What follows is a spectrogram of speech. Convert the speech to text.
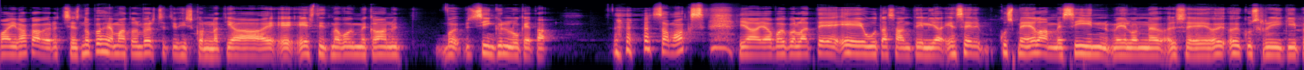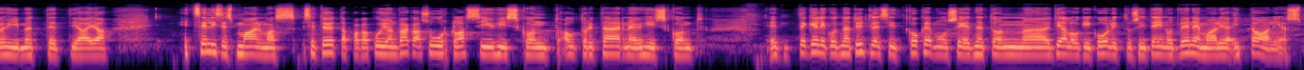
või väga võrdses, no Põhjamaad on võrdsed ühiskonnad ja e-, Eestit me võime ka nüüd siin küll lugeda samaks ja, ja võib-olla EU tasandil ja, ja see, kus me elame siin, meil on see õigusriigi põhimõtted ja, ja et sellises maailmas see töötab, aga kui on väga suur klassiühiskond, autoritäärne ühiskond, et tegelikult nad ütlesid kogemusi, et need on äh, dialoogikoolitusi teinud Venemaal ja Itaalias.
